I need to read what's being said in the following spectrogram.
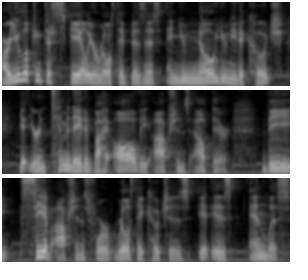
Are you looking to scale your real estate business and you know you need a coach, yet you're intimidated by all the options out there? The sea of options for real estate coaches, it is endless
